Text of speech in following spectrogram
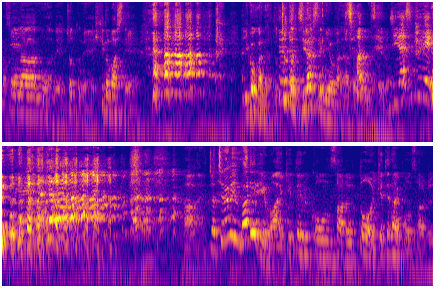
まあそんなのはねちょっとね引き伸ばして いこうかなと。ちょっとじらしてみようかなと思うんですけど。じらしプレイですね。はい、じゃあちなみにマリリンはイケてるコンサルとイケてないコンサルっ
